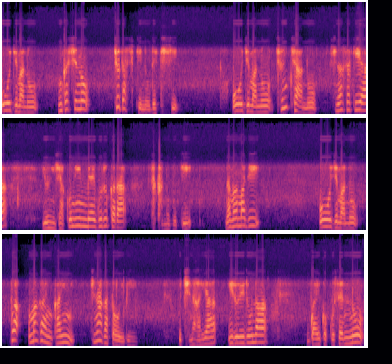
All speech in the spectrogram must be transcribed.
大島の昔のチュダ式の歴史、大島のチュンチャーの品先や400人巡るから遡って生まで大島のは馬がんかいんちながといびんうちなやいろいろな外国船の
